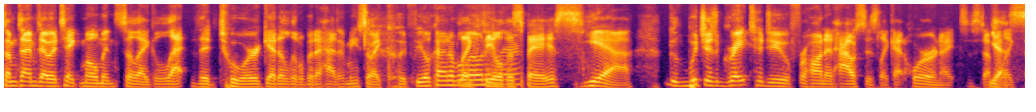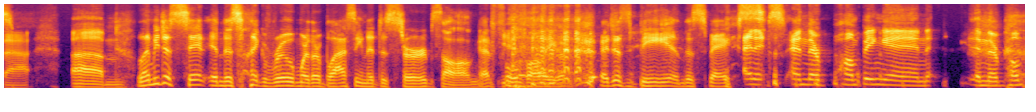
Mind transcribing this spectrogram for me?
Sometimes I would take moments to like let the tour get a little bit ahead of me, so I could feel kind of Like feel the space. Yeah, which is great to do for haunted houses, like at horror nights and stuff like that. Um, Let me just sit in this like room where they're blasting a disturb song at full volume and just be in the space. and it's and they're pumping in and they're pump,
